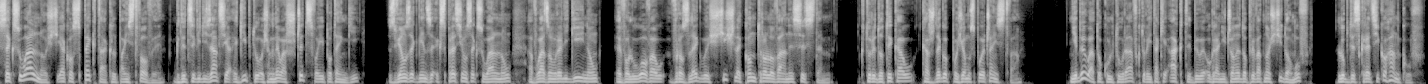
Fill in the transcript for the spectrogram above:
Seksualność jako spektakl państwowy, gdy cywilizacja Egiptu osiągnęła szczyt swojej potęgi, związek między ekspresją seksualną a władzą religijną ewoluował w rozległy, ściśle kontrolowany system, który dotykał każdego poziomu społeczeństwa. Nie była to kultura, w której takie akty były ograniczone do prywatności domów lub dyskrecji kochanków.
